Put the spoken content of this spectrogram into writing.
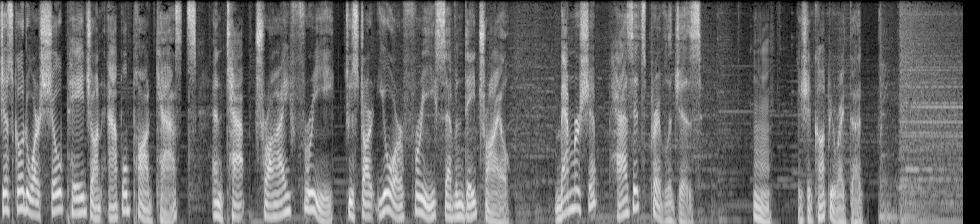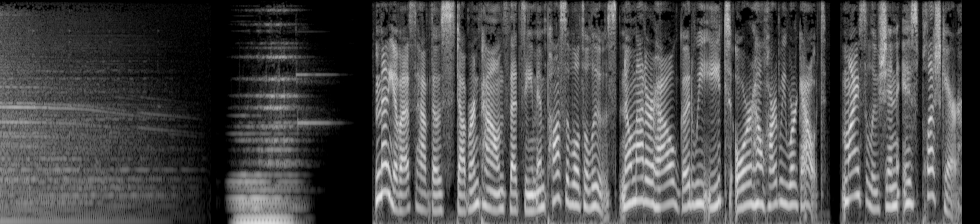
Just go to our show page on Apple Podcasts and tap Try Free to start your free seven day trial. Membership has its privileges. Hmm, you should copyright that. Many of us have those stubborn pounds that seem impossible to lose, no matter how good we eat or how hard we work out. My solution is PlushCare.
